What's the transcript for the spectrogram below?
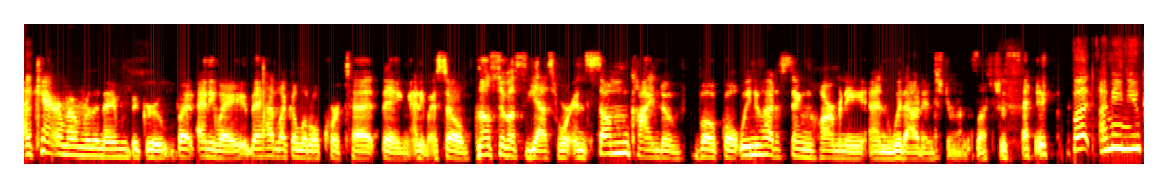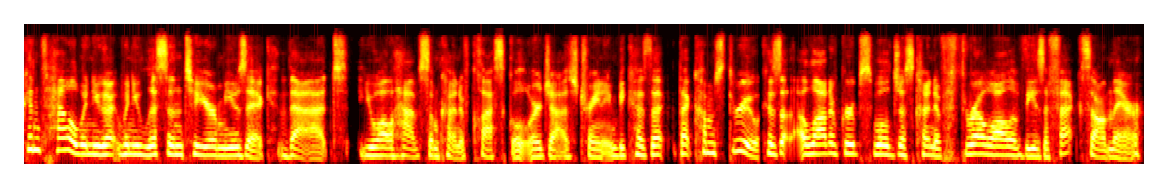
I can't remember the name of the group, but anyway, they had like a little quartet thing. Anyway, so most of us, yes, were in some kind of vocal. We knew how to sing harmony and without instruments, let's just say. But I mean, you can tell when you when you listen to your music that you all have some kind of classical or jazz training because that that comes through. Because a lot of groups will just kind of throw all of these effects on there,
